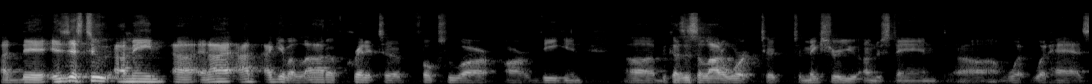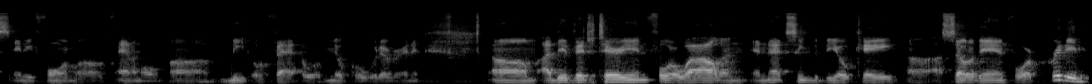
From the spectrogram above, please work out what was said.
I did. It's just too. I mean, uh, and I, I I give a lot of credit to folks who are are vegan uh, because it's a lot of work to to make sure you understand uh, what what has any form of animal uh, meat or fat or milk or whatever in it. Um, I did vegetarian for a while, and and that seemed to be okay. Uh, I settled in for a pretty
